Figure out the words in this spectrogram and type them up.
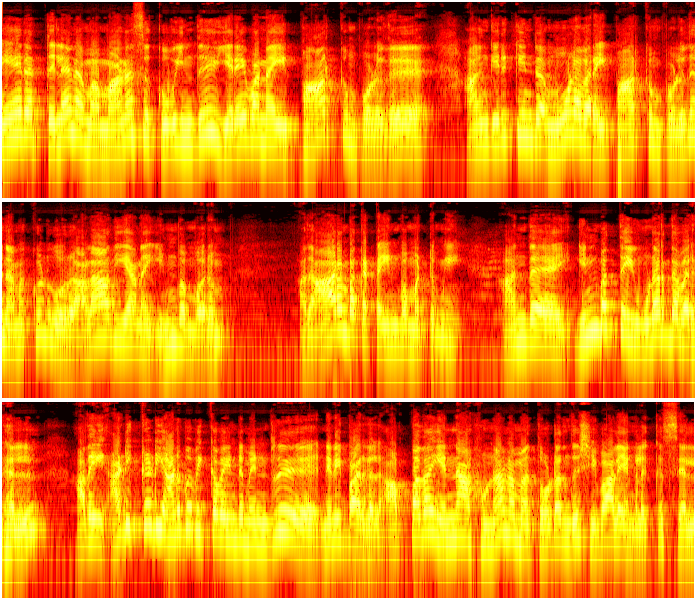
நேரத்தில் நம்ம மனசு குவிந்து இறைவனை பார்க்கும் பொழுது அங்கிருக்கின்ற மூலவரை பார்க்கும் பொழுது நமக்குள் ஒரு அலாதியான இன்பம் வரும். அது ஆரம்பக்கட்ட இன்பம் மட்டுமே. அந்த இன்பத்தை உணர்ந்தவர்கள் அதை அடிக்கடி அனுபவிக்க வேண்டும் என்று நினைப்பார்கள். அப்பதான் என்ன ஆகும்னா நம்ம தொடர்ந்து சிவாலயங்களுக்கு செல்ல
